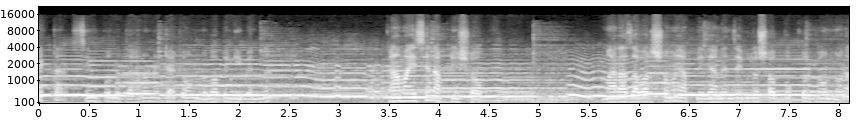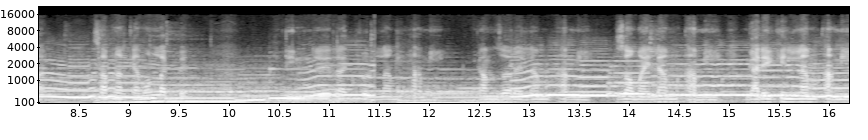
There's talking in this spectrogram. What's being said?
একটা সিম্পল উদাহরণ এটাকে অন্যভাবে নিবেন না। কামাইছেন আপনি সব। মারা যাওয়ার সময় আপনি জানেন যে এগুলো সব ভোগ করবে অন্যরা। আচ্ছা, আপনার কেমন লাগবে? দিন রাত করলাম আমি। কাম জড়াইলাম আমি, জমাইলাম আমি, গাড়ি কিনলাম আমি,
